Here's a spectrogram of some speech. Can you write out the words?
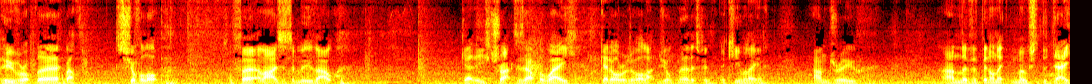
hoover up there, well, shovel up some fertilizer to move out. Get these tractors out the way. Get all rid of all that junk there that's been accumulating. Andrew and liv have been on it most of the day.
